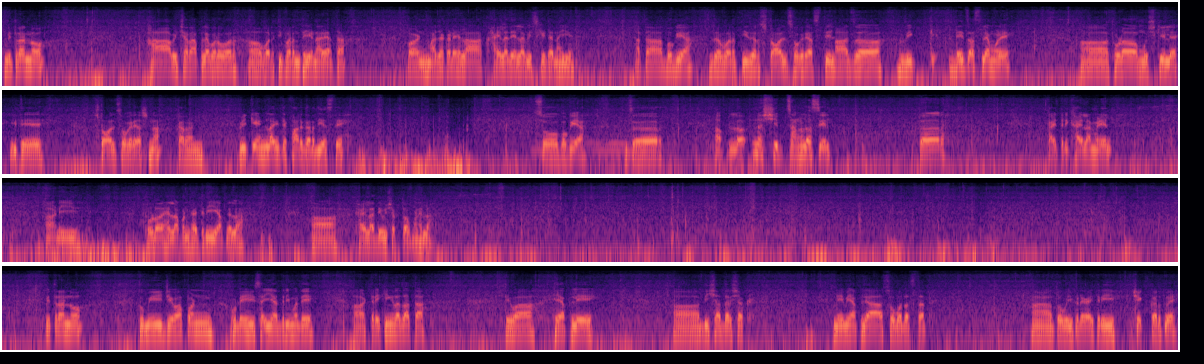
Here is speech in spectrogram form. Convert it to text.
मित्रांनो हा बिचारा आपल्याबरोबर वरतीपर्यंत येणार आहे आता. पण माझ्याकडे ह्याला खायला द्यायला बिस्किटं नाही आहेत. आता बघूया जर वरती जर स्टॉल्स वगैरे असतील आज वीक डेज असल्यामुळे थोडं मुश्किल आहे इथे स्टॉल्स वगैरे असणं. कारण विकेंडला इथे फार गर्दी असते. सो बघूया जर आपलं नशीब चांगलं असेल तर काहीतरी खायला मिळेल. आणि थोडं ह्याला पण काहीतरी आपल्याला खायला देऊ शकतो आपण ह्याला. मित्रांनो तुम्ही जेव्हा पण कुठेही सह्याद्रीमध्ये ट्रेकिंगला जाता तेव्हा हे आपले दिशादर्शक नेहमी आपल्यासोबत असतात. तो इकडे काहीतरी चेक करतोय.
